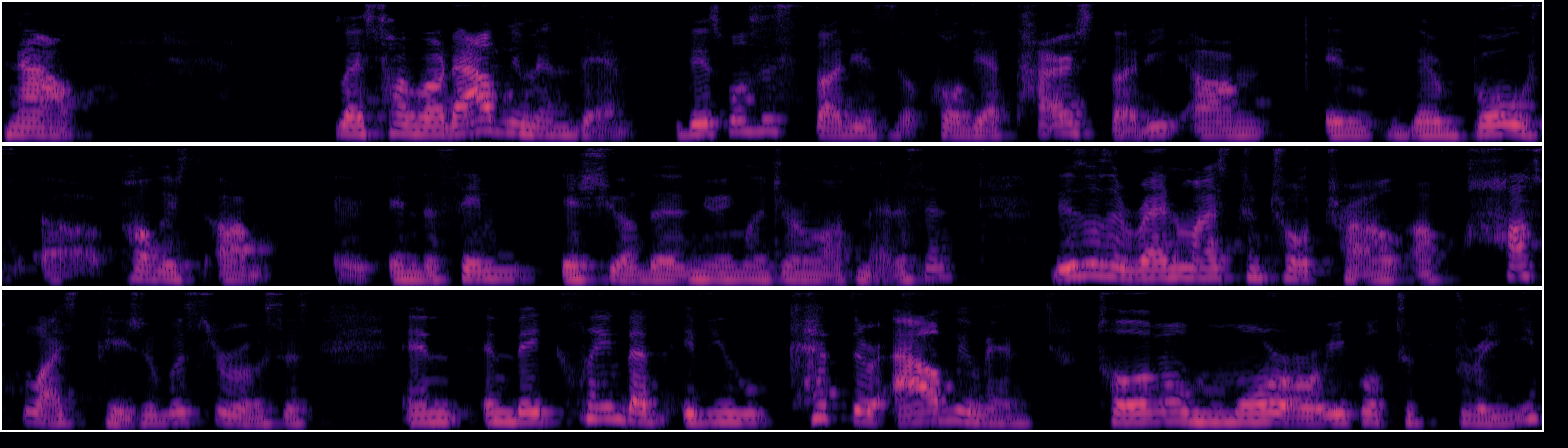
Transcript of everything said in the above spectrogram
Now, let's talk about albumin then. This was a study called the ATTIRE study. Um, in, they're both uh, published um, in the same issue of the New England Journal of Medicine. This was a randomized controlled trial of hospitalized patients with cirrhosis. And, and they claimed that if you kept their albumin to a level more or equal to three,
